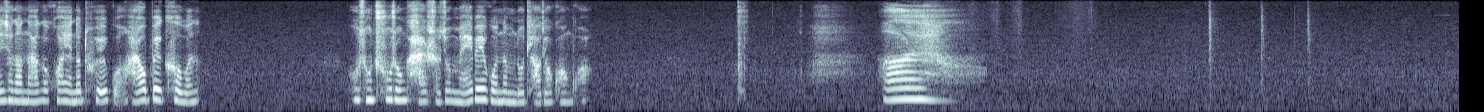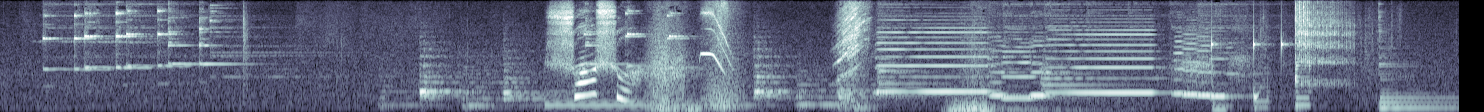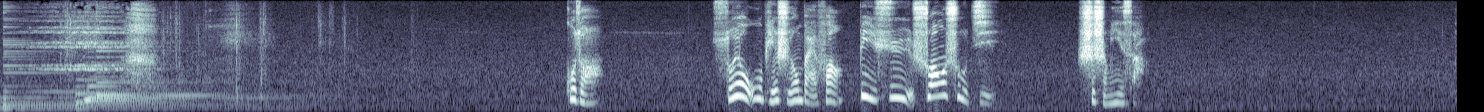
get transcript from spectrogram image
没想到拿个花研的推广还要背课文，我从初中开始就没背过那么多条条框框。哎呀，双数。顾总，所有物品使用摆放必须与双数计，是什么意思啊？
